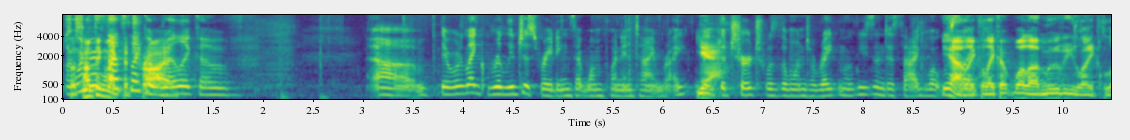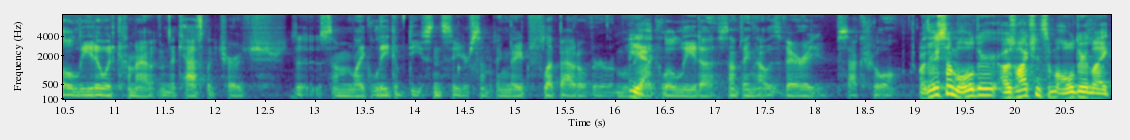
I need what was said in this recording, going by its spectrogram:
So I wonder something if like that's the like tribe. a relic of. Um, there were like religious ratings at one point in time, right? Yeah. Like the church was the one to rate movies and decide what was Yeah, like, like like a, well, a movie like Lolita would come out in the Catholic Church, some like League of Decency or something. They'd flip out over a movie Yeah. like Lolita, something that was very sexual. Or there's some older. I was watching some older like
